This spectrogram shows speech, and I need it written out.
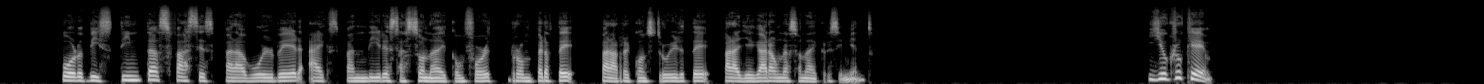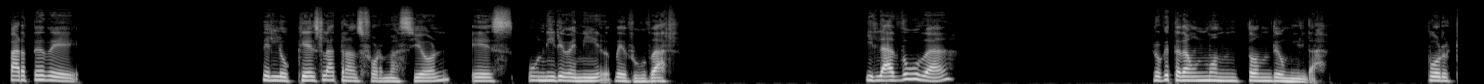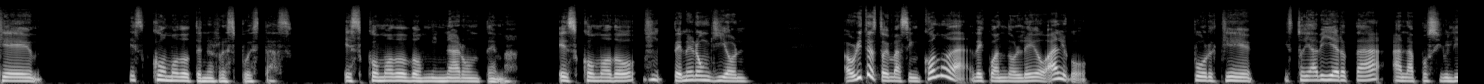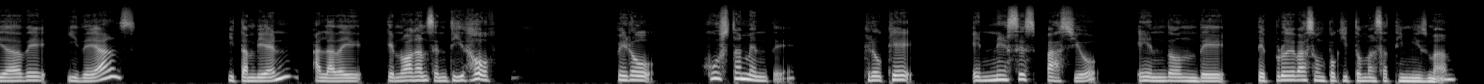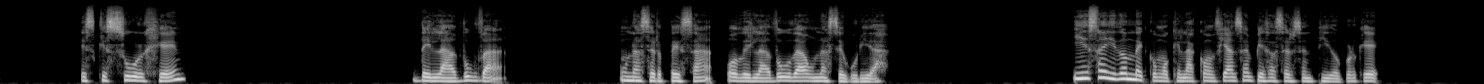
por distintas fases para volver a expandir esa zona de confort, romperte para reconstruirte, para llegar a una zona de crecimiento. Y yo creo que parte de, de lo que es la transformación es un ir y venir de dudar. Y la duda creo que te da un montón de humildad, porque es cómodo tener respuestas, es cómodo dominar un tema, es cómodo tener un guion. Ahorita estoy más incómoda de cuando leo algo, porque estoy abierta a la posibilidad de ideas y también a la de que no hagan sentido. Pero justamente creo que en ese espacio en donde te pruebas un poquito más a ti misma, es que surge de la duda una certeza o de la duda una seguridad. Y es ahí donde como que la confianza empieza a hacer sentido, porque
